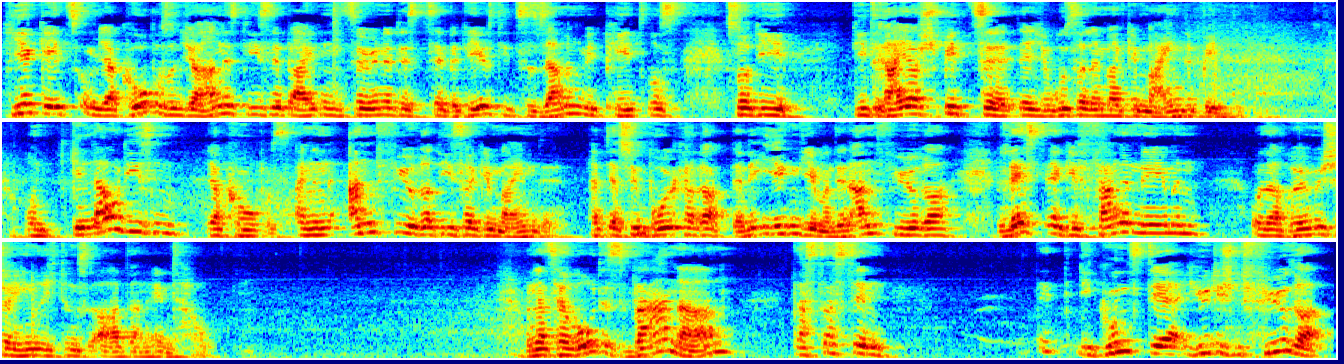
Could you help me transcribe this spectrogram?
Hier geht es um Jakobus und Johannes, diese beiden Söhne des Zebedeus, die zusammen mit Petrus so die, die Dreierspitze der Jerusalemer Gemeinde bilden. Und genau diesen Jakobus, einen Anführer dieser Gemeinde, hat der Symbolcharakter, nicht irgendjemand, den Anführer, lässt er gefangen nehmen und nach römischer Hinrichtungsart dann enthaupten. Und als Herodes wahrnahm, dass das denn die Gunst der jüdischen Führer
